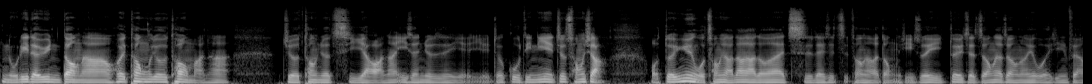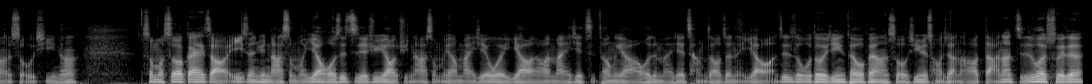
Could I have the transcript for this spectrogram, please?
努力的运动啊，会痛就痛嘛，那。就痛就吃药啊，那医生就是也也就固定，你也就从小哦对，因为我从小到大都在吃类似止痛药的东西，所以对这止痛药这种东西我已经非常的熟悉。然后什么时候该找医生去拿什么药，或是直接去药局拿什么药，买一些胃药，然后买一些止痛药，或者买一些肠燥症的药啊，这些我都已经都非常熟悉，因为从小拿到大。那只是会随着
